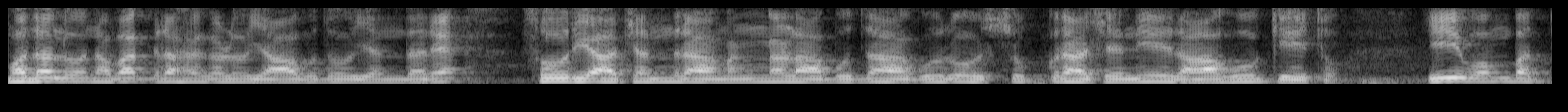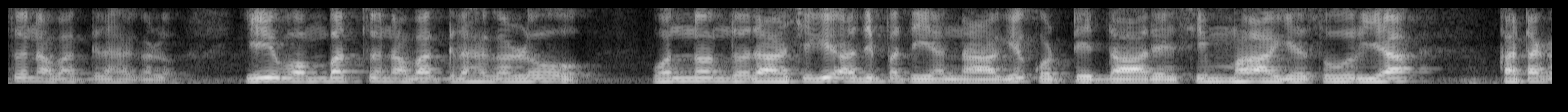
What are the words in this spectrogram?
ಮೊದಲು ನವಗ್ರಹಗಳು ಯಾವುದು ಎಂದರೆ ಸೂರ್ಯ, ಚಂದ್ರ, ಮಂಗಳ, ಬುಧ, ಗುರು, ಶುಕ್ರ, ಶನಿ, ರಾಹು, ಕೇತು. ಈ ಒಂಬತ್ತು ನವಗ್ರಹಗಳು. ಈ ಒಂಬತ್ತು ನವಗ್ರಹಗಳು ಒಂದೊಂದು ರಾಶಿಗೆ ಅಧಿಪತಿಯನ್ನಾಗಿ ಕೊಟ್ಟಿದ್ದಾರೆ. ಸಿಂಹಗೆ ಸೂರ್ಯ, ಕಟಕ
